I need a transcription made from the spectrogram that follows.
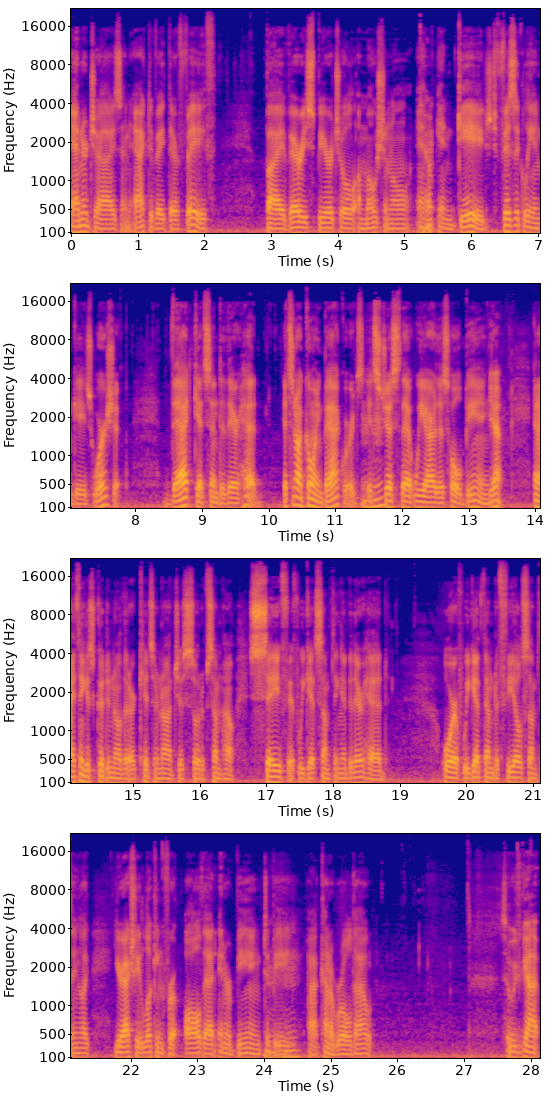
energize and activate their faith by very spiritual, emotional, and Yep. engaged, physically engaged worship. That gets into their head. It's not going backwards, it's just that we are this whole being. Mm-hmm. Yeah. And I think it's good to know that our kids are not just sort of somehow safe if we get something into their head or if we get them to feel something like you're actually looking for all that inner being to be Mm-hmm. uh, kind of rolled out. So we've got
